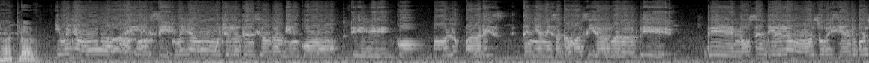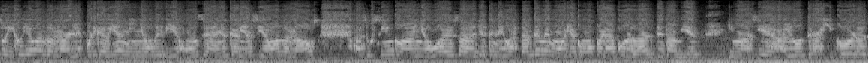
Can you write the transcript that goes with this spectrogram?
Ajá, claro. Y me llamó, sí, me llamó mucho la atención también cómo, eh, cómo los padres tenían esa capacidad, ¿verdad? De de no sentir el amor suficiente por sus hijos y abandonarles, porque había niños de 10, 11 años que habían sido abandonados a sus 5 años. Vos a esa edad ya tenés bastante memoria como para acordarte también, y más si es algo trágico, ¿verdad?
